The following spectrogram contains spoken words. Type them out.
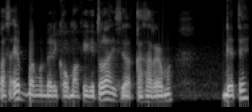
pas eh bangun dari koma kayak gitulah istilah kasarnya mah dia teh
